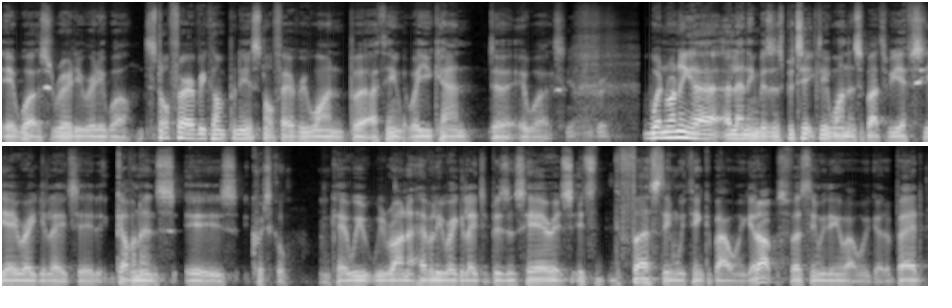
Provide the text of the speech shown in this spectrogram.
It works really, really well. It's not for every company, it's not for everyone, but I think where you can do it, it works. Yeah, I agree. When running a, a lending business, particularly one that's about to be FCA regulated, governance is critical. Okay, we, we run a heavily regulated business here. It's it's the first thing we think about when we get up. It's the first thing we think about when we go to bed.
